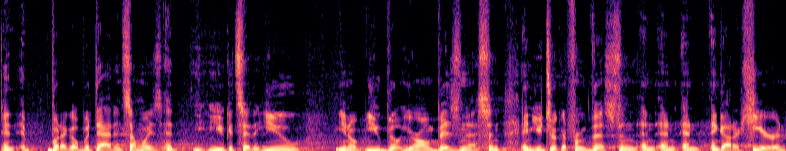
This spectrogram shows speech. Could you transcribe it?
And, but I go, but Dad, in some ways, you could say that you, you know, you built your own business and, and you took it from this and, and, and, and got it here. And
